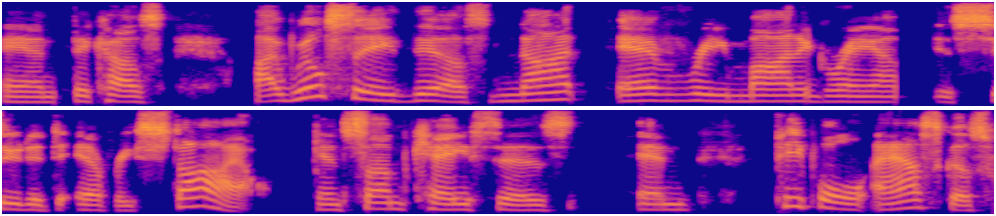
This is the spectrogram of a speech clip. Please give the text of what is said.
And because I will say this, not every monogram is suited to every style. In some cases, and people ask us,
